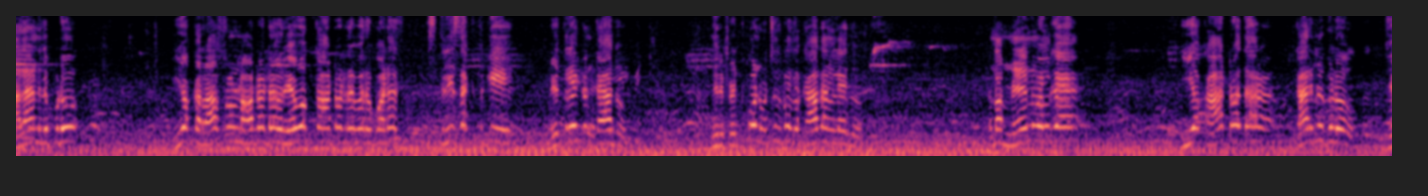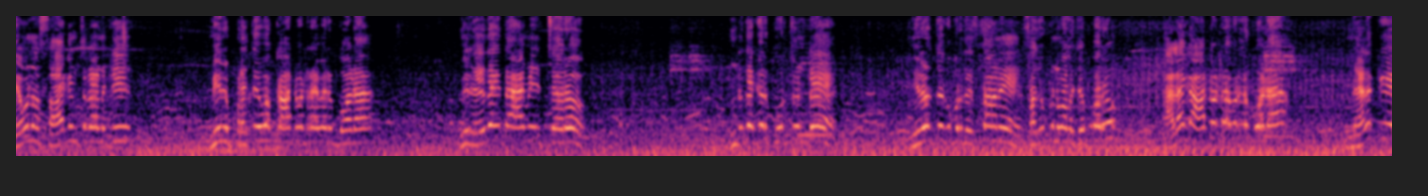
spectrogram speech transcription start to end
అలాంటిది ఇప్పుడు ఈ యొక్క రాష్ట్రంలో ఆటో డ్రైవర్ ఏ ఒక్క ఆటో డ్రైవర్ కూడా స్త్రీ శక్తికి వ్యతిరేకం కాదు. మీరు పెట్టుకోండి ఉచిత బస్సు కాదని లేదు. ఇలా మేన్యువల్గా ఈ యొక్క ఆటో కార్మికుడు జీవనం సాగించడానికి మీరు ప్రతి ఒక్క ఆటో డ్రైవర్ కూడా మీరు ఏదైతే హామీ ఇచ్చారో ఇంటి దగ్గర కూర్చుంటే నిరుద్యోగ భృతి ఇస్తామని చదువుకున్న వాళ్ళు చెప్పారు. అలాగే ఆటో డ్రైవర్లు కూడా నెలకి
